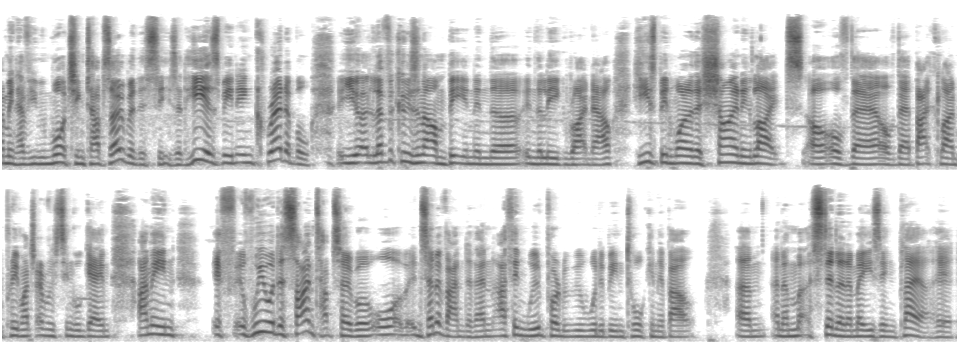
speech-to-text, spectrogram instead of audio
I mean, have you been watching Tapsoba this season? He has been incredible. You, Leverkusen are unbeaten in the in the league right now. He's been one of the shining lights of, of their of their backline pretty much every single game. I mean, if if we were to sign Tapsoba or instead of Van der Ven, I think we would probably would have been talking about um, an um, still an amazing player here.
